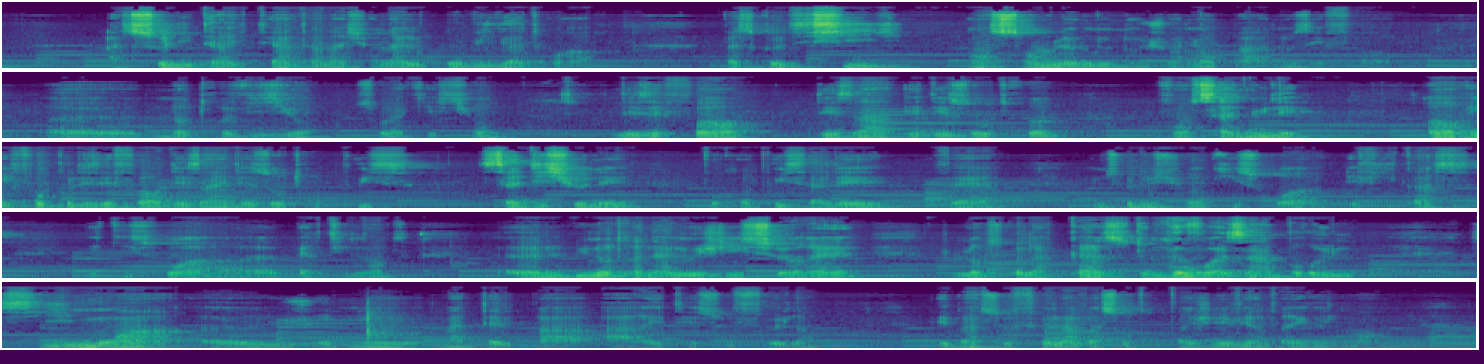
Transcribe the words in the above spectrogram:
à solidarité internationale obligatoire. Parce que si ensemble nous ne joignons pas nos efforts, euh, notre vision sur la question, les efforts des uns et des autres vont s'annuler. Or, il faut que les efforts des uns et des autres puissent s'additionner pour qu'on puisse aller vers une solution qui soit efficace et qui soit euh, pertinente. Euh, une autre analogie serait lorsque la case de mon voisin brûle. Si moi, euh, je ne m'attelle pas à arrêter ce feu-là, eh ben ce feu-là va se propager et viendra également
